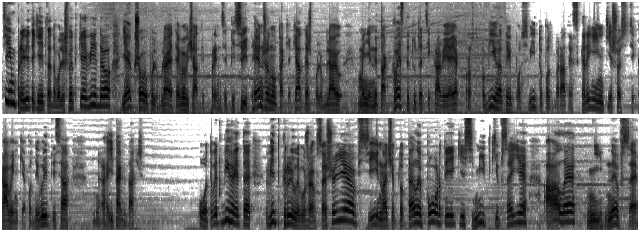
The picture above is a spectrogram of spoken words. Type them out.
Всім привіт, це доволі швидке відео. Якщо ви полюбляєте вивчати, в принципі, світ генжену, так як я теж полюбляю, мені не так квести тут цікаві, а як просто побігати по світу, позбирати скриньки, щось цікавеньке, подивитися е, і так далі. От, ви бігаєте, відкрили вже все, що є, всі, начебто, телепорти, якісь мітки, все є. Але ні, не все.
